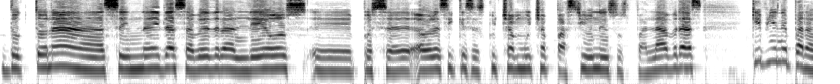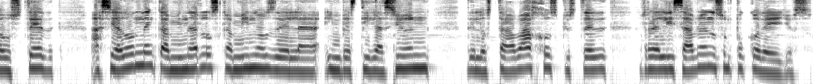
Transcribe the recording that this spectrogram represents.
Doctora Zenaida Saavedra Leos, eh, pues eh, ahora sí que se escucha mucha pasión en sus palabras. ¿Qué viene para usted? ¿Hacia dónde encaminar los caminos de la investigación, de los trabajos que usted realiza? Háblenos un poco de ellos.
